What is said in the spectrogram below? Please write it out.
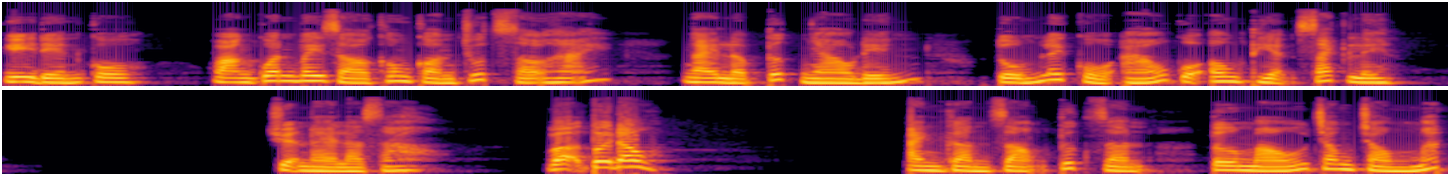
Nghĩ đến cô, Hoàng Quân bây giờ không còn chút sợ hãi, ngay lập tức nhào đến, túm lấy cổ áo của ông Thiện sách lên. Chuyện này là sao? Vợ tôi đâu? Anh gần giọng tức giận, tơ máu trong tròng mắt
